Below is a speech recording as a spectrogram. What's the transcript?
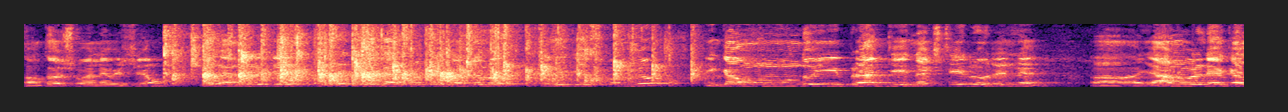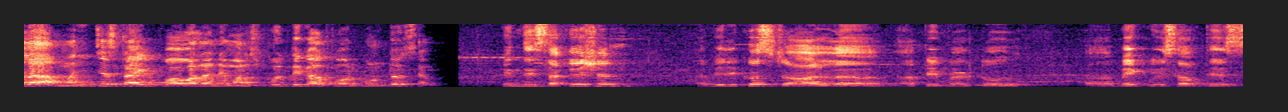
సంతోషమైన విషయం. వీళ్ళందరికీ ప్రత్యేక కృతజ్ఞతలు తెలియజేసుకుంటూ ఇంకా ముందు ఈ బ్రాంచ్ నెక్స్ట్ ఇయర్ రెండు యాన్యువల్ డే కల్లా మంచి స్థాయికి పోవాలని మనస్ఫూర్తిగా కోరుకుంటూ in this occasion we request all people to make use of this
